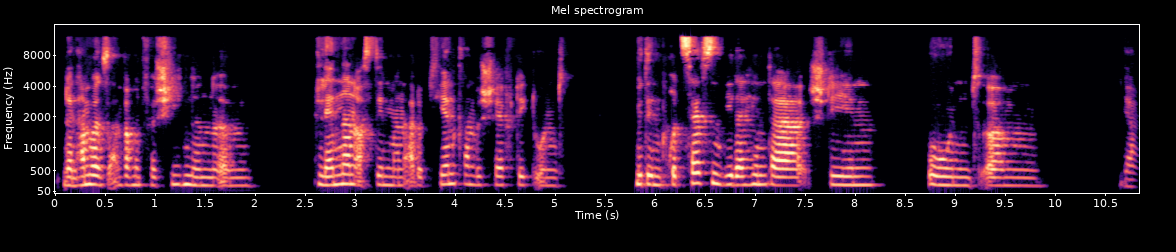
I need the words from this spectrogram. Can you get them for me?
Und dann haben wir uns einfach mit verschiedenen ähm, Ländern, aus denen man adoptieren kann, beschäftigt und mit den Prozessen, die dahinter stehen und ähm, ja,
